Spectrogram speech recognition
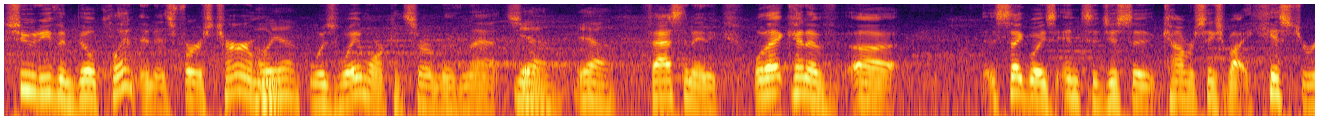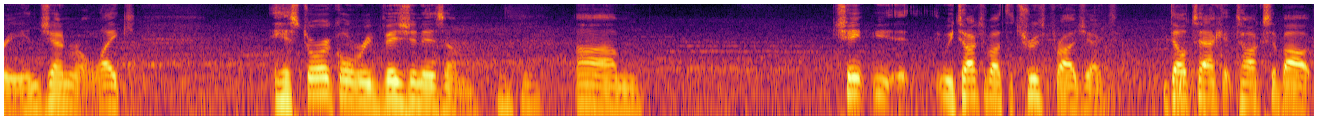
shoot, even Bill Clinton in his first term Oh, yeah. was way more conservative than that. So Yeah, yeah. fascinating. Well, that kind of uh, segues into just a conversation about history in general, like historical revisionism. Um, cha- we talked about the Truth Project. Del Tackett talks about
